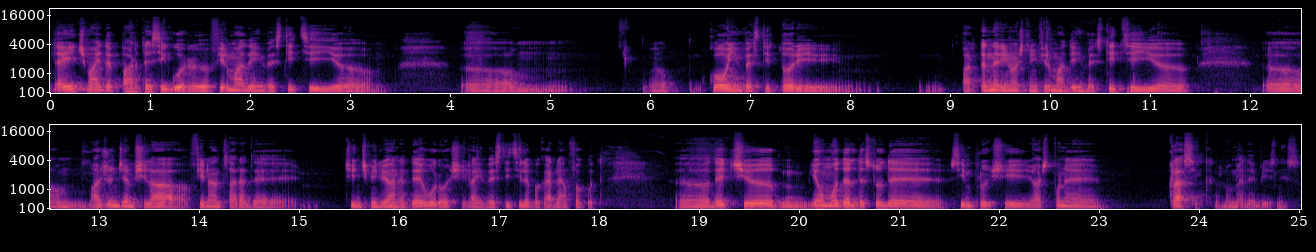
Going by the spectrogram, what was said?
de aici mai departe, sigur, firma de investiții Ehm, co-investitorii, partenerii noștri în firma de investiții, ehm, ajungem și la finanțarea de 5 milioane de euro și la investițiile pe care le-am făcut. Ehm, deci e un model destul de simplu și aș spune clasic în lumea de business.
